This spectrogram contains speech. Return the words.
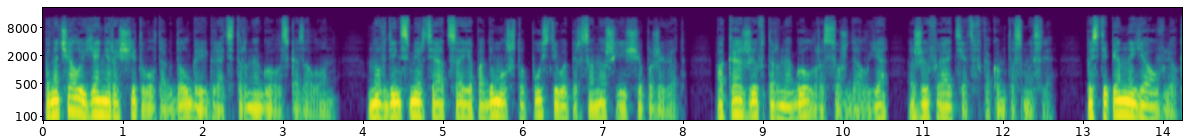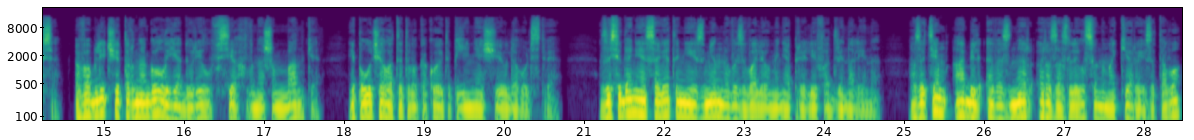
«Поначалу я не рассчитывал так долго играть Тарнагола», — сказал он. «Но в день смерти отца я подумал, что пусть его персонаж еще поживет. Пока жив Тарнагол, рассуждал я, жив и отец в каком-то смысле. Постепенно я увлекся. В обличье Тарнагола я дурил всех в нашем банке, и получал от этого какое-то пьянящее удовольствие. Заседания совета неизменно вызывали у меня прилив адреналина. А затем Абель Эвезнер разозлился на Макера из-за того,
